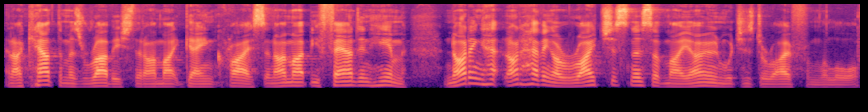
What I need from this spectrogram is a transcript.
And I count them as rubbish that I might gain Christ, and I might be found in him, not, in ha- not having a righteousness of my own which is derived from the law,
